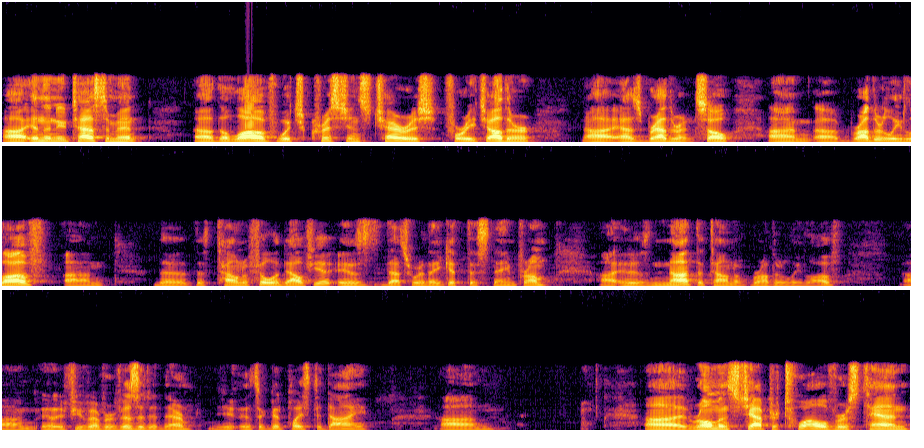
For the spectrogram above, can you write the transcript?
Uh, in the New Testament, uh, the love which Christians cherish for each other uh, as brethren. So, um, uh, brotherly love. Um, the, the town of Philadelphia is that's where they get this name from. Uh, it is not the town of brotherly love. Um, if you've ever visited there, it's a good place to die. Um, uh, Romans chapter 12, verse 10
